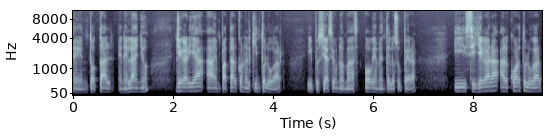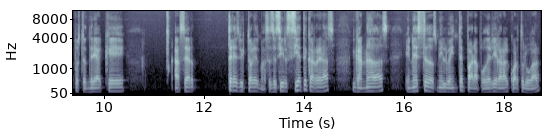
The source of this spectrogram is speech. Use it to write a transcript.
en total en el año, llegaría a empatar con el quinto lugar y pues si hace una más obviamente lo supera. Y si llegara al cuarto lugar pues tendría que hacer tres victorias más, es decir, siete carreras ganadas en este 2020 para poder llegar al cuarto lugar,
